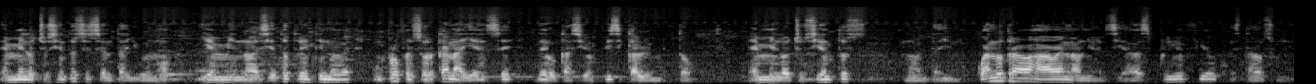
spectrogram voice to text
En 1861 y en 1939 un profesor canadiense de educación física lo inventó. En 1891, cuando trabajaba en la Universidad de Springfield, Estados Unidos.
